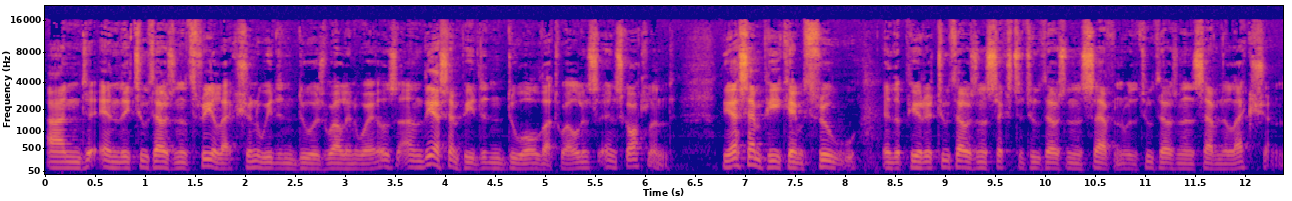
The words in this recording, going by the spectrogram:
And in the 2003 election, we didn't do as well in Wales, and the SNP didn't do all that well in, in Scotland. The SNP came through in the period 2006 to 2007 with the 2007 election,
